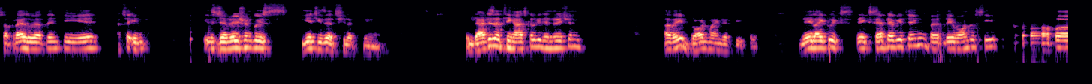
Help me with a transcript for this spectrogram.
सरप्राइज़ हो जाते हैं कि ये अच्छा इन, इस जनरेशन को इस, ये चीज़ें अच्छी लगती हैं। दैट इज़ अ थिंग आजकल की generation very broad minded people. They like to ex- they accept everything, but they want to see proper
